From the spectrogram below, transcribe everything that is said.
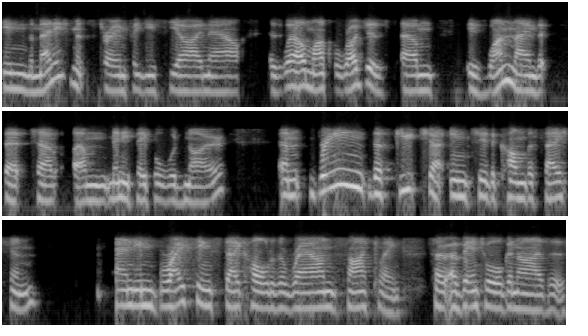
in the management stream for UCI now as well. Michael Rogers um, is one name that, that uh, um, many people would know. Um, bringing the future into the conversation and embracing stakeholders around cycling. So event organisers,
